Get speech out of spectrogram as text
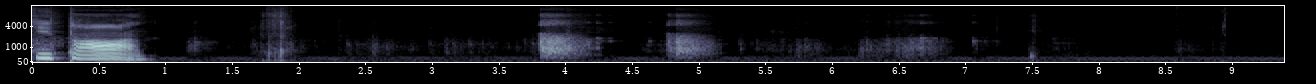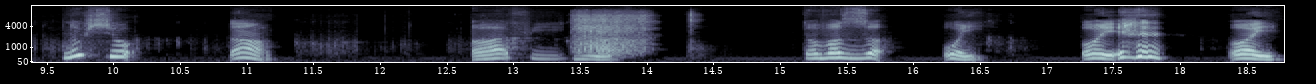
титан. Ну все. А. Офигеть. То вас за... Ой. Ой. Ой.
